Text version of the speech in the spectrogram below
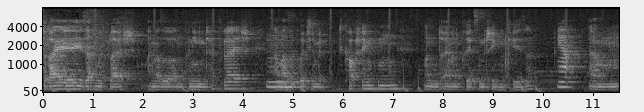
drei Sachen mit Fleisch. Einmal so ein Panini mit Hackfleisch, einmal so ein Brötchen mit Kochschinken und einmal eine Brezel mit Schinken und Käse. Ja. Ähm,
